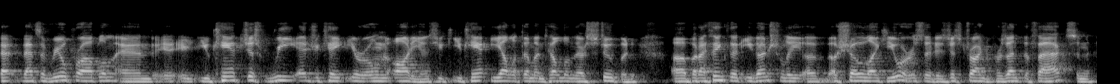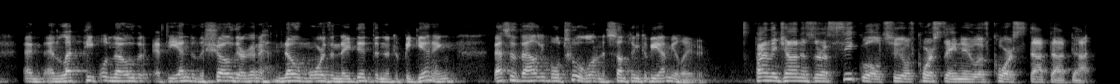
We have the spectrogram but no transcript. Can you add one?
That, that's a real problem, and it, it, you can't just re-educate your own audience. You, you can't yell at them and tell them they're stupid. Uh, but I think that eventually, a, a, show like yours that is just trying to present the facts and and and let people know that at the end of the show they're going to know more than they did than at the beginning. That's a valuable tool, and it's something to be emulated. Finally, John, is there a sequel to Of Course They Knew, Of Course, dot, dot, dot?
